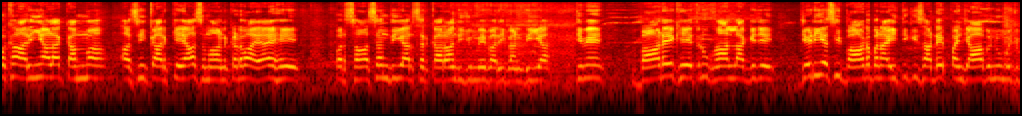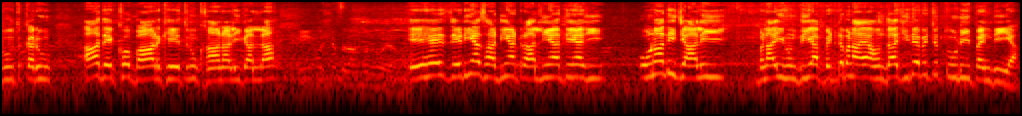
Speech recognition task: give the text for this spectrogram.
ਭਖਾਰੀਆਂ ਵਾਲਾ ਕੰਮ ਅਸੀਂ ਕਰਕੇ ਆ ਸਮਾਨ ਕਢਵਾਇਆ ਇਹ, ਪ੍ਰਸ਼ਾਸਨ ਦੀ ਔਰ ਸਰਕਾਰਾਂ ਦੀ ਜ਼ਿੰਮੇਵਾਰੀ ਬਣਦੀ ਆ। ਜਿਵੇਂ ਬਾੜੇ ਖੇਤ ਨੂੰ ਖਾਣ ਲੱਗ ਜੇ, ਜਿਹੜੀ ਅਸੀਂ ਬਾੜ ਬਣਾਈ ਸੀ ਕਿ ਸਾਡੇ ਪੰਜਾਬ ਨੂੰ ਮਜ਼ਬੂਤ ਕਰੂ, ਆਹ ਦੇਖੋ ਬਾੜ ਖੇਤ ਨੂੰ ਖਾਣ ਵਾਲੀ ਗੱਲ ਆ। ਇਹ ਜਿਹੜੀਆਂ ਸਾਡੀਆਂ ਟਰਾਲੀਆਂ ਤੇ ਆ ਜੀ ਉਹਨਾਂ ਦੀ ਜਾਲੀ ਬਣਾਈ ਹੁੰਦੀ ਆ ਬਿੱਡ ਬਣਾਇਆ ਹੁੰਦਾ ਜਿਹਦੇ ਵਿੱਚ ਤੂੜੀ ਪੈਂਦੀ ਆ।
